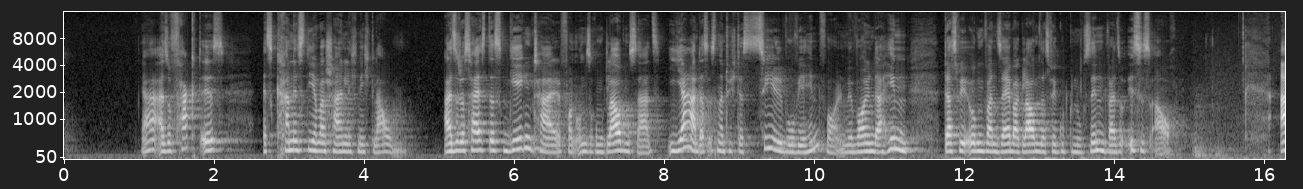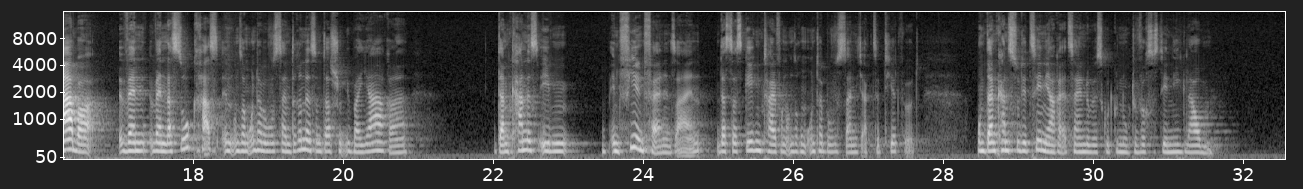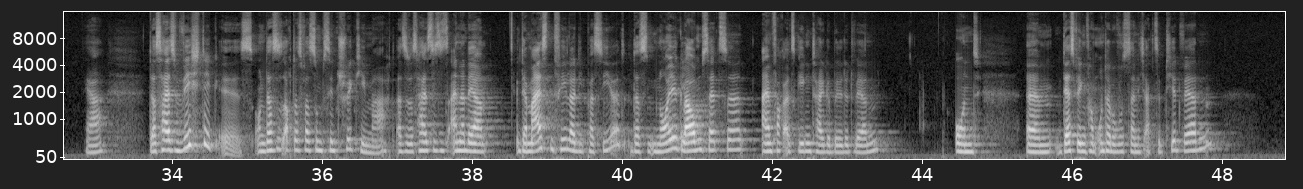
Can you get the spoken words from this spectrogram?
Ja, also Fakt ist, es kann es dir wahrscheinlich nicht glauben. Also das heißt, das Gegenteil von unserem Glaubenssatz, ja, das ist natürlich das Ziel, wo wir hinwollen. Wir wollen dahin, dass wir irgendwann selber glauben, dass wir gut genug sind, weil so ist es auch. Aber wenn, wenn das so krass in unserem Unterbewusstsein drin ist und das schon über Jahre, dann kann es eben in vielen Fällen sein, dass das Gegenteil von unserem Unterbewusstsein nicht akzeptiert wird. Und dann kannst du dir zehn Jahre erzählen, du bist gut genug, du wirst es dir nie glauben. Ja? Das heißt, wichtig ist, und das ist auch das, was so ein bisschen tricky macht, also das heißt, es ist einer der, der meisten Fehler, die passiert, dass neue Glaubenssätze einfach als Gegenteil gebildet werden. Und deswegen vom Unterbewusstsein nicht akzeptiert werden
